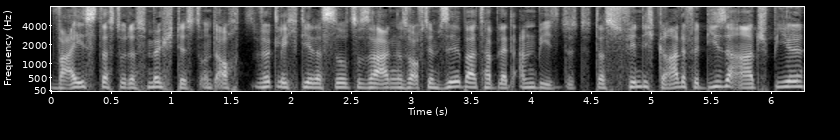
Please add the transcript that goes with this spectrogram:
weiß, dass du das möchtest und auch wirklich dir das sozusagen so auf dem Silbertablett anbietet. Das finde ich gerade für diese Art Spiel,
